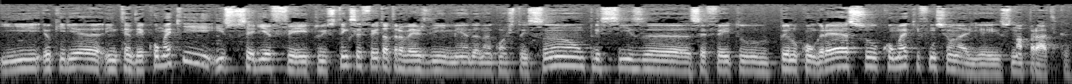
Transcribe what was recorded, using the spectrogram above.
e eu queria entender como é que isso seria feito. Isso tem que ser feito através de emenda na Constituição? Precisa ser feito pelo Congresso? Como é que funcionaria isso na prática?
